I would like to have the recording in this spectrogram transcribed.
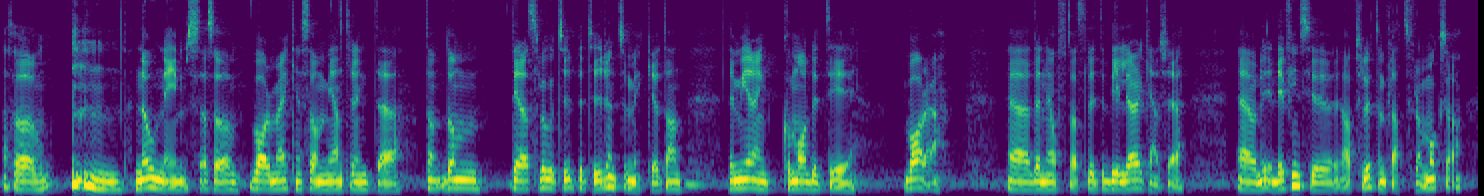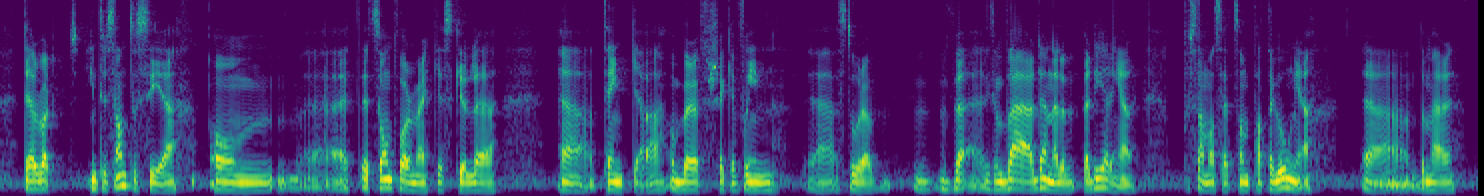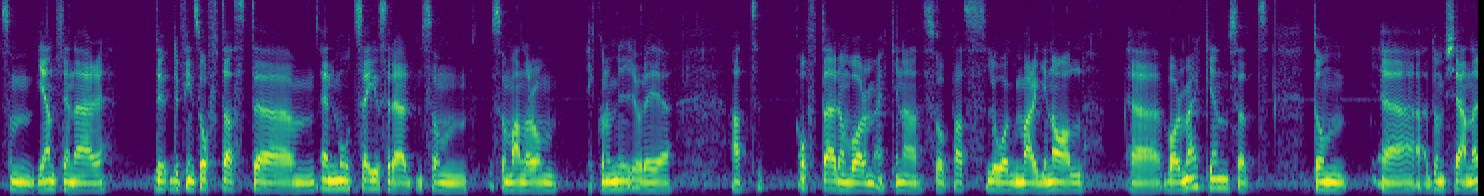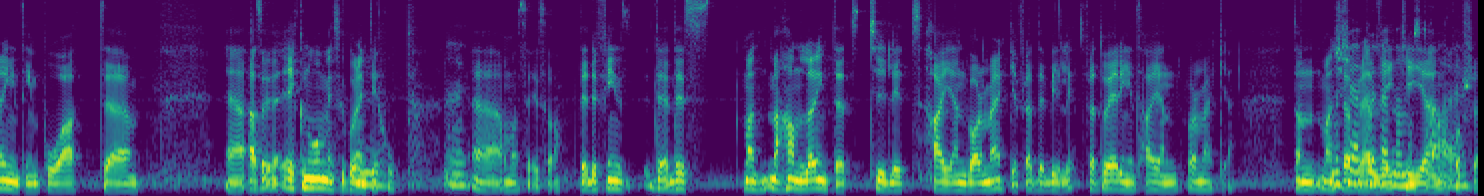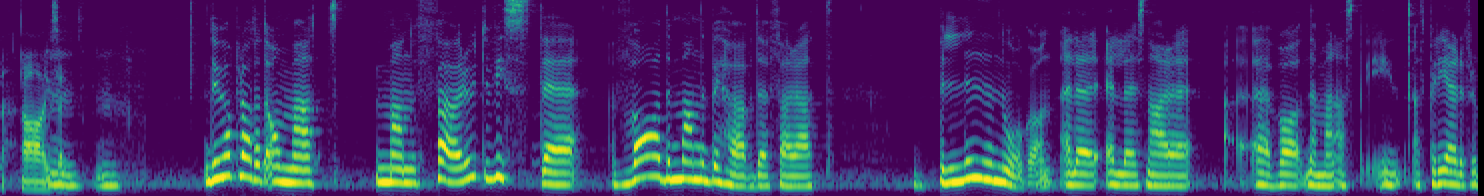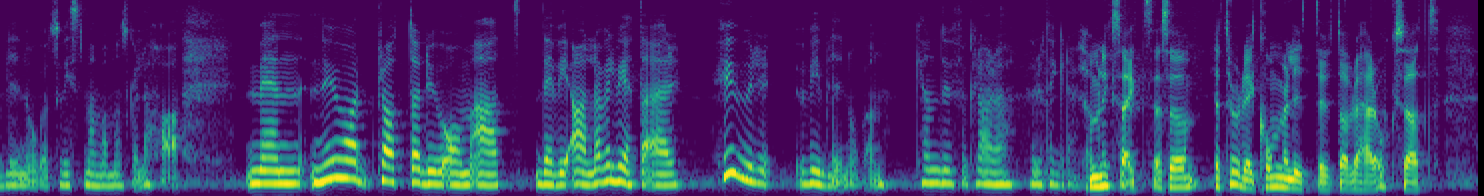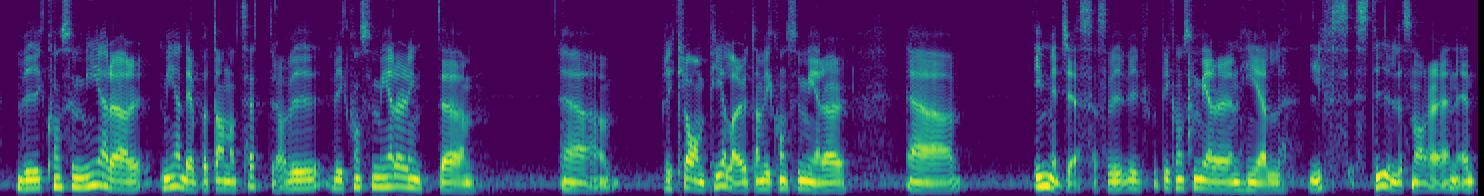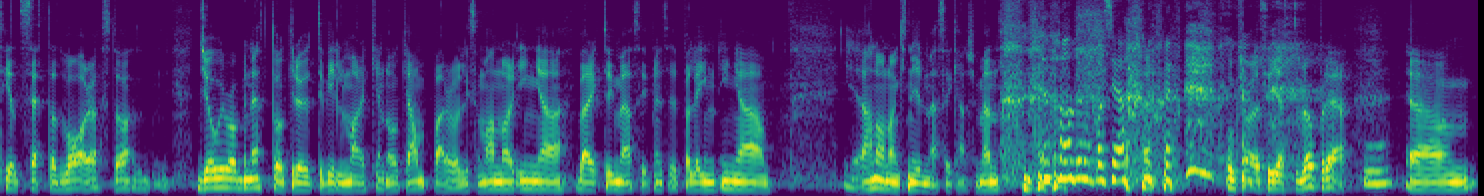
alltså, no names, alltså varumärken som egentligen inte, de, de, deras logotyp betyder inte så mycket utan mm. det är mer en commodity-vara. Eh, den är oftast lite billigare kanske. Eh, och det, det, finns ju absolut en plats för dem också. Det hade varit intressant att se om eh, ett, ett sådant varumärke skulle eh, tänka och börja försöka få in eh, stora vä liksom värden eller värderingar på samma sätt som Patagonia. Eh, de här som egentligen är, det, det finns oftast eh, en motsägelse där som, som handlar om ekonomi och det är att ofta är de varumärkena så pass låg marginal eh, varumärken så att de, eh, de tjänar ingenting på att eh, eh alltså ekonomiskt så går det inte mm. ihop eh, om man säger så. Det, det finns, det, det, man, man handlar inte ett tydligt high-end varumärke för att det är billigt för att då är det inget high-end varumärke. Utan man, man köper hellre Ikea än Porsche. Ja, exakt. Mm, mm. Du har pratat om att man förut visste vad man behövde för att bli någon eller, eller snarare var vad, när man aspirerade för att bli något så visste man vad man skulle ha. Men nu har, pratar du om att det vi alla vill veta är hur vi blir någon. Kan du förklara hur du tänker där? Ja men exakt. Alltså, jag tror det kommer lite utav det här också att vi konsumerar media på ett annat sätt idag. Vi, vi konsumerar inte eh, reklampelare utan vi konsumerar eh, images. Alltså vi, vi, vi, konsumerar en hel livsstil snarare, en, ett helt sätt att vara. Joey Robinette åker ut i vildmarken och kampar och liksom, han har inga verktyg med sig i princip, eller in, inga han har någon kniv med sig kanske, men... ja, det hoppas jag. och klarar sig jättebra på det. Mm. Um,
